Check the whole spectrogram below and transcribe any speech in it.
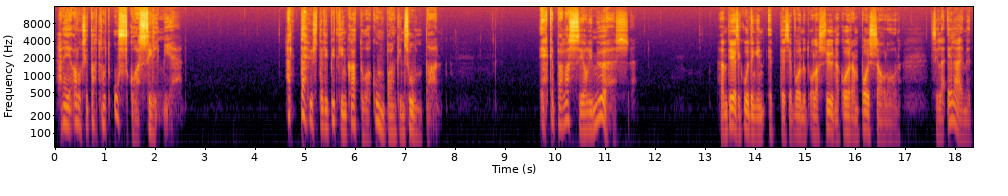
Hän ei aluksi tahtonut uskoa silmiään. Hän tähysteli pitkin katua kumpaankin suuntaan. Ehkäpä Lassi oli myöhässä. Hän tiesi kuitenkin, ettei se voinut olla syynä koiran poissaoloon, sillä eläimet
